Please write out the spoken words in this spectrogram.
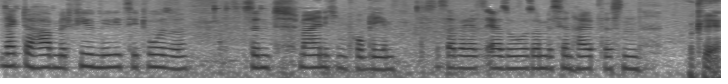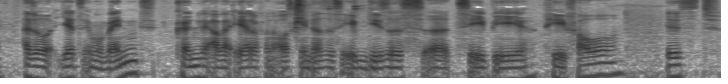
Nektar haben mit viel Melizitose, sind, meine ich, ein Problem. Das ist aber jetzt eher so, so ein bisschen Halbwissen. Okay, also jetzt im Moment können wir aber eher davon ausgehen, dass es eben dieses äh, CBPV ist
